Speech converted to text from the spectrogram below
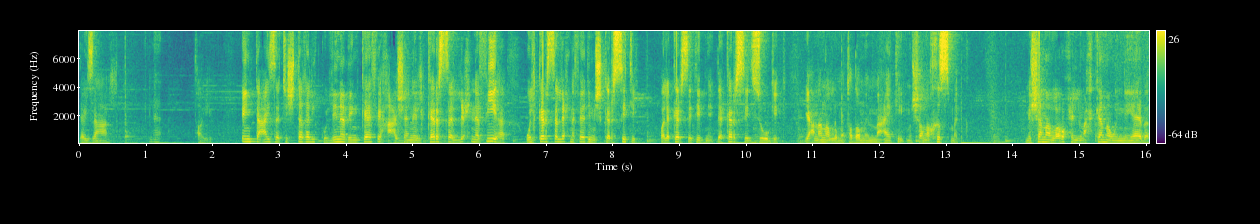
ده يزعل. لا. طيب أنت عايزة تشتغلي كلنا بنكافح عشان الكارثة اللي إحنا فيها والكارثة اللي إحنا فيها دي مش كارثتي ولا كارثة ابني ده كارثة زوجك. يعني أنا اللي متضامن معاكي مش أنا خصمك. مش أنا اللي أروح المحكمة والنيابة.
